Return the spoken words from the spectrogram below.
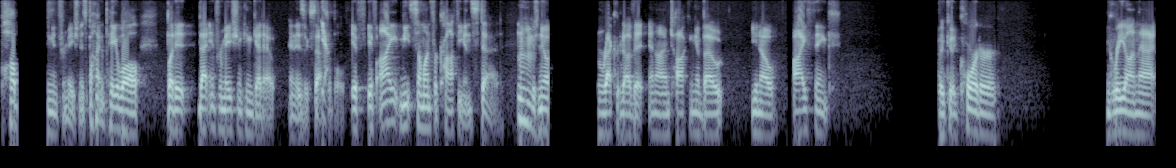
public information. It's behind a paywall, but it that information can get out and is accessible. If if I meet someone for coffee instead, Mhm. there's no record of it, and I'm talking about, you know, I think a good quarter agree on that,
